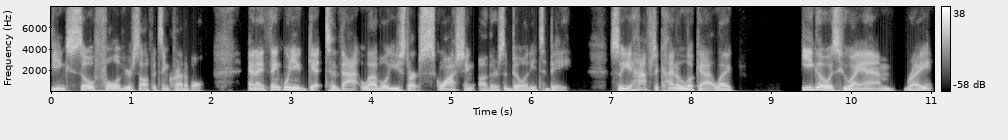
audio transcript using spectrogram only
being so full of yourself. It's incredible. And I think when you get to that level, you start squashing others' ability to be. So you have to kind of look at like, ego is who I am, right?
